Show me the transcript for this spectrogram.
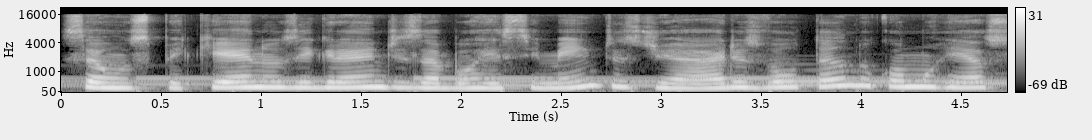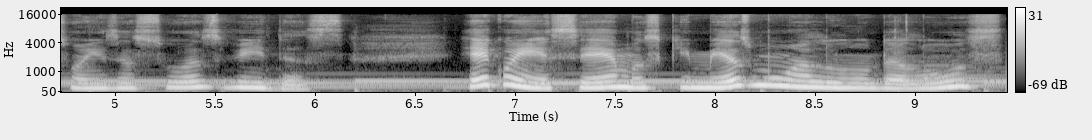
São os pequenos e grandes aborrecimentos diários voltando como reações às suas vidas. Reconhecemos que, mesmo um aluno da luz,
